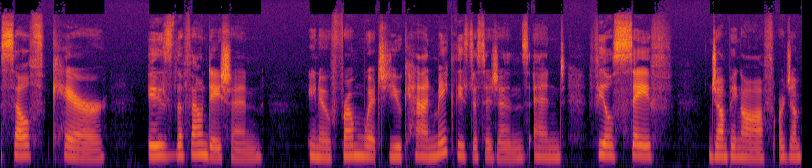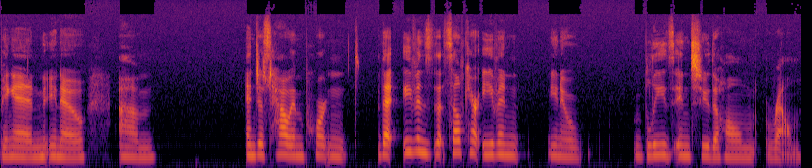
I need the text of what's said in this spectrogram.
self care is the foundation, you know, from which you can make these decisions and feel safe jumping off or jumping in, you know, um, and just how important that even that self care even, you know, bleeds into the home realm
